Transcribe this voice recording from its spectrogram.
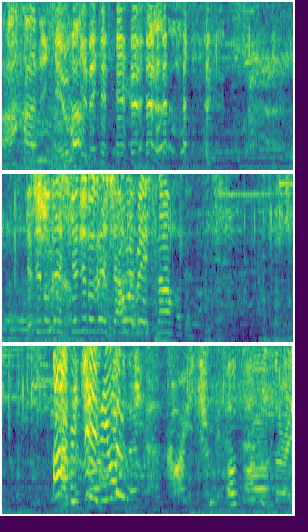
아, 니 개웃기네. 겐지 no dash, 겐지 no dash, our base now. 아 미친 이걸 Oh, sorry.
